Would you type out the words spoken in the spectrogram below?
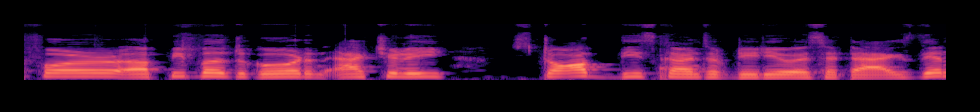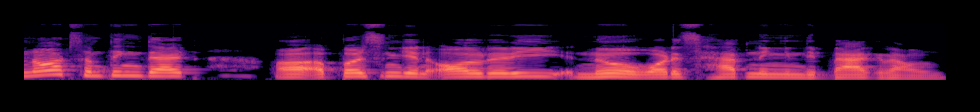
for uh, people to go out and actually stop these kinds of DDoS attacks. They're not something that uh, a person can already know what is happening in the background.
